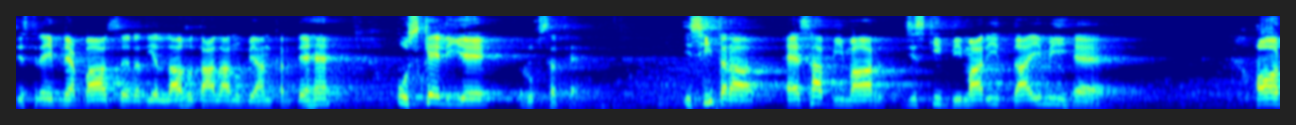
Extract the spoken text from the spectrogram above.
جس طرح ابن عباس رضی اللہ تعالیٰ عنہ بیان کرتے ہیں، اس کے لیے رخصت ہے۔ اسی طرح ایسا بیمار جس کی بیماری دائمی ہے اور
